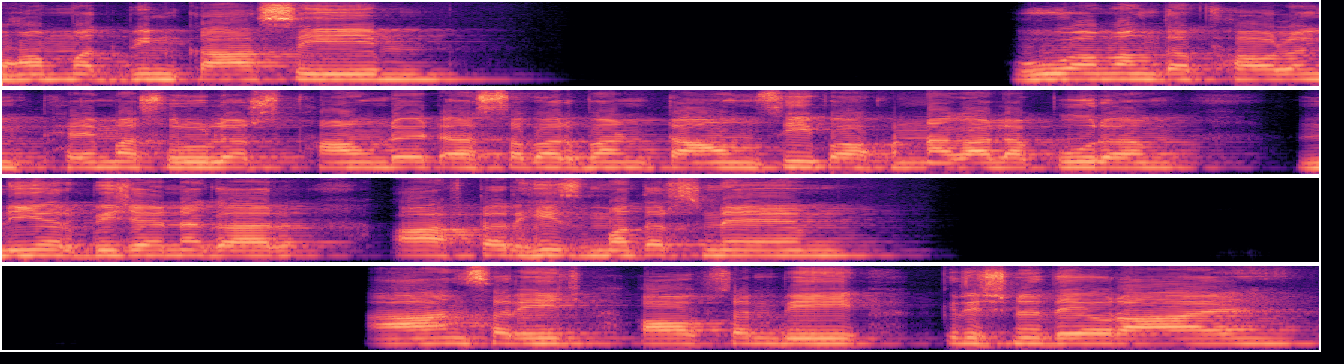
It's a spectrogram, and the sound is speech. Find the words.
muhammad bin qasim Who among the following famous rulers founded a suburban township of Nagalapuram near Vijayanagar after his mother's name? Answer is option B Krishna Dev Rai.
